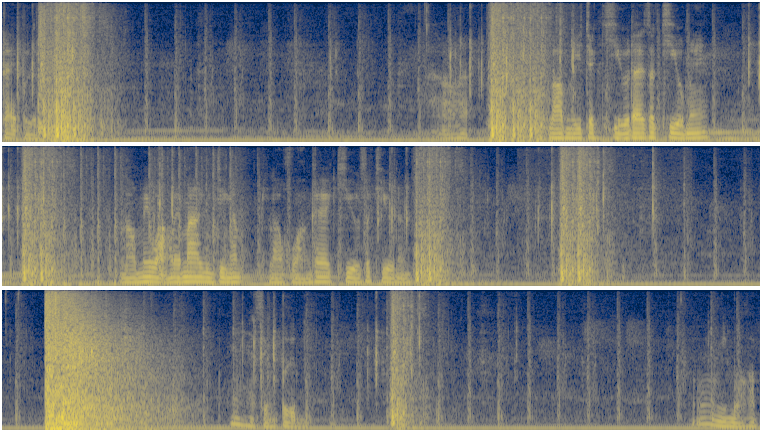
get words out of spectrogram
ไก่เปิดเอาฮะรอบ นี้จะคิวได้สักคิวไหม เราไม่หวังอะไรมากจริง ๆ ครับ เราหวังแค่คิวสักคิวหนึ่งเสียงปืน โอ้ มีหมอครับ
